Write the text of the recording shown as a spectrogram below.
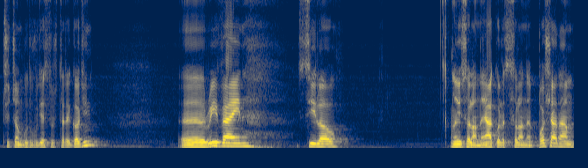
w przeciągu 24 godzin? E, Revain, Silo, no i Solana. Ja akurat Solanę posiadam,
